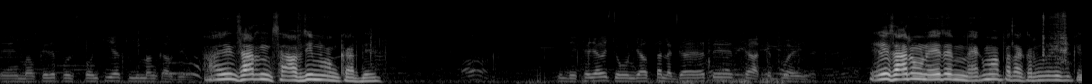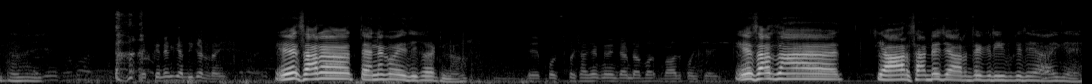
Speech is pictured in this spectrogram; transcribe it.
ਤੇ ਮੌਕੇ ਤੇ ਪੁਲਿਸ ਪਹੁੰਚੀ ਆ ਕੀ ਮੰਗ ਕਰਦੇ ਹੋ? ਹਾਂਜੀ ਸਰ ਇਨਸਾਫ ਦੀ ਮੰਗ ਕਰਦੇ ਹਾਂ ਜੇ ਦੇਖਿਆ ਜਾਵੇ ਚੋਣ ਜਾਬਤਾ ਲੱਗਾ ਹੈ ਤੇ ਹਥਿਆਰ ਕਿੱਥੋਂ ਆਏ? ਇਹ ਸਰ ਹੁਣ ਇਹ ਤੇ ਮਹਿਕਮਾ ਪਤਾ ਕਰੂਗਾ ਵੀ ਕਿੱਦਾਂ ਹੈ ਜੀ ਇਹ ਕਿੰਨੇ ਕੁ ਜਲਦੀ ਘਟਨਾ ਜੀ? ਇਹ ਸਰ 3 ਵਜੇ ਦੀ ਘਟਨਾ। ਤੇ ਪੁਲਿਸ ਪ੍ਰਸ਼ਾਸਨ ਕਿੰਨੇ ਟਾਈਮ ਦਾ ਬਾ- ਬਾਅਦ ਪਹੁੰਚਿਆ ਜੀ? ਇਹ ਸਰ ਤਾਂ 4 4:30 ਦੇ ਕਰੀਬ ਕਿਤੇ ਆ ਹੀ ਗਏ।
